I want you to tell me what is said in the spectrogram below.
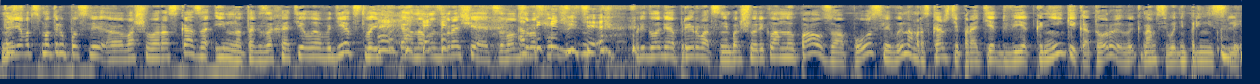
Ну, я вот смотрю, после э, вашего рассказа Инна так захотела в детство, и пока она возвращается во А взрослую жизнь, предлагаю прерваться небольшую рекламную паузу, а после вы нам расскажете про те две книги, которые вы к нам сегодня принесли.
